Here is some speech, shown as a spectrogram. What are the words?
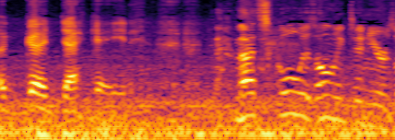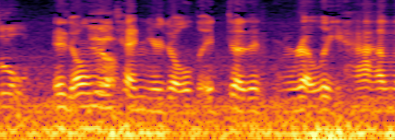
a good decade. That school is only 10 years old. It's only Yeah. 10 years old. It doesn't really have,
